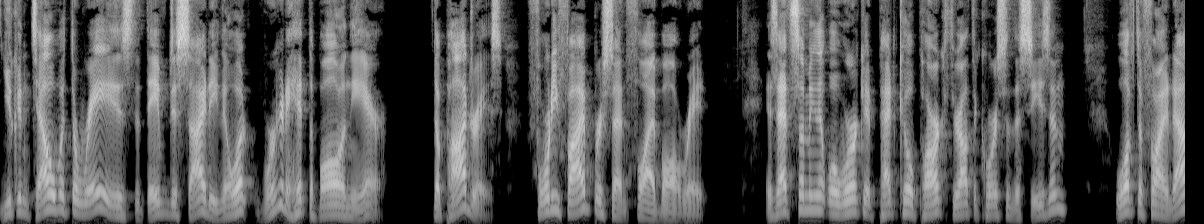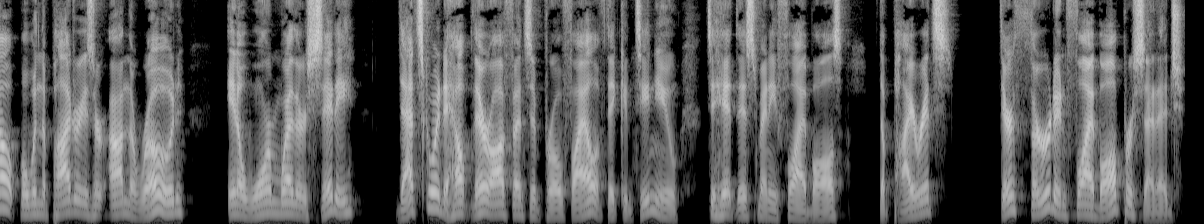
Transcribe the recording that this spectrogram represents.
You can tell with the Rays that they've decided, you know what? We're going to hit the ball in the air. The Padres, 45% fly ball rate. Is that something that will work at Petco Park throughout the course of the season? We'll have to find out. But when the Padres are on the road in a warm weather city, that's going to help their offensive profile if they continue to hit this many fly balls. The Pirates, they're third in fly ball percentage,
